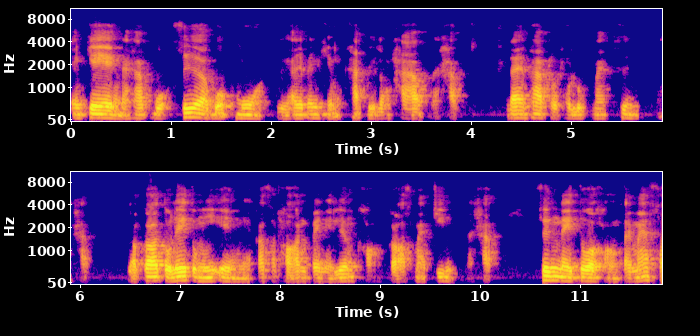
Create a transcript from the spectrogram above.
กางเกงนะครับ บวกเสื้อบวกหมวก หรืออาจจะเป็นเข็มขัดหรือรองเท้านะครับ ได้ภาพ total look มากขึ้นนะครับ แล้วก็ตัวเลขตรงนี้เองเนี่ยก็สะท้อนไปในเรื่องของ gross margin นะครับ ซึ่งในตัวของไตรมาส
